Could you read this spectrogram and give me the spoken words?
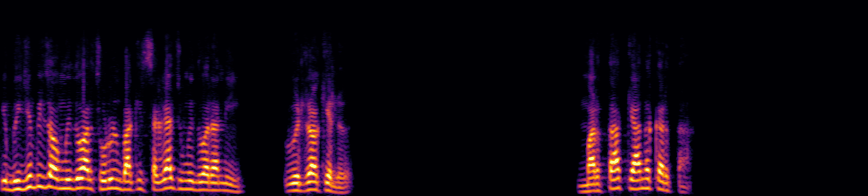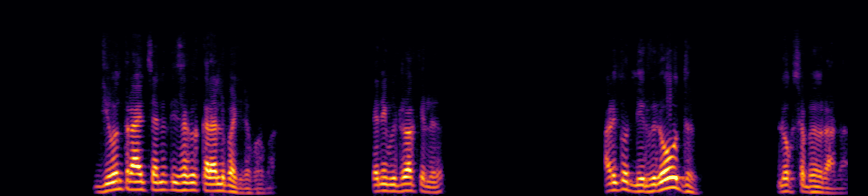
की बीजेपीचा उमेदवार सोडून बाकी सगळ्याच उमेदवारांनी विड्रॉ केलं. मरता क्या न करता. जिवंत राहायच्याने ते सगळं करायला पाहिजे बाबा. त्याने विड्रॉ केलं. आणि तो निर्विरोध लोकसभेवर आला.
